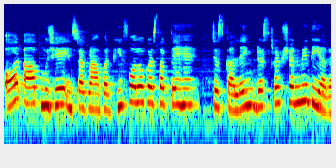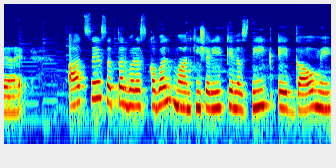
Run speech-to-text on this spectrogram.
और आप मुझे इंस्टाग्राम पर भी फॉलो कर सकते हैं, जिसका लिंक डिस्क्रिप्शन में दिया गया है। आज से सत्तर बरस कबल मानकी शरीफ के नज़दीक एक गाँव में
